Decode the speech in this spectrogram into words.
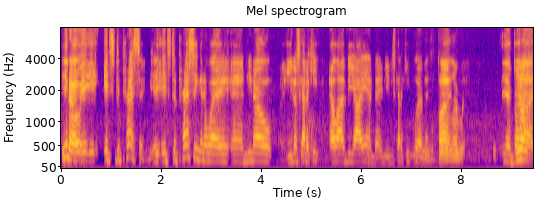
you know, it, it's depressing. It, it's depressing in a way, and you know, you just got to keep L I V I N, baby. You just got to keep living. But yeah, but you know, uh,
